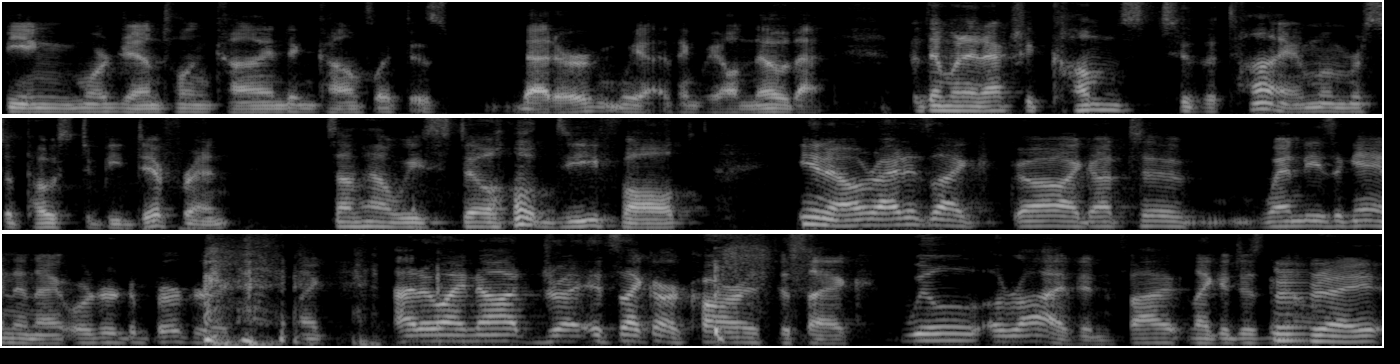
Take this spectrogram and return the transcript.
being more gentle and kind in conflict is better. We, I think we all know that. But then when it actually comes to the time when we're supposed to be different, somehow we still default you know, right? It's like, oh, I got to Wendy's again and I ordered a burger. like, how do I not drive? It's like our car is just like, we'll arrive in five. Like, it just, right.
